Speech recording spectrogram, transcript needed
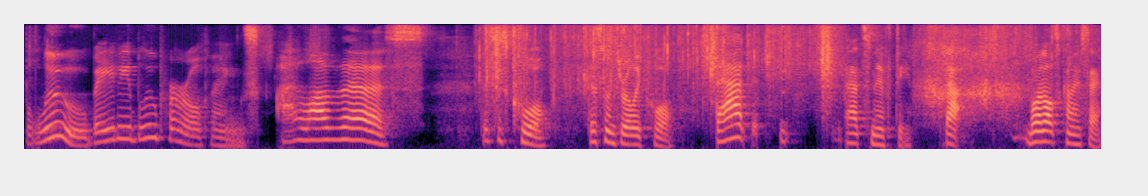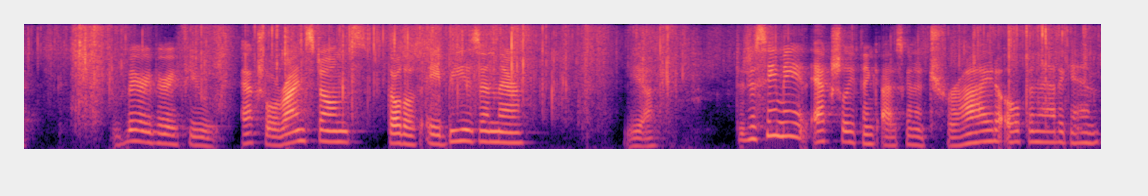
blue, baby blue pearl things. I love this. This is cool. This one's really cool. That, that's nifty. That, what else can I say? Very, very few actual rhinestones. Throw those ABs in there. Yeah. Did you see me actually think I was going to try to open that again?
